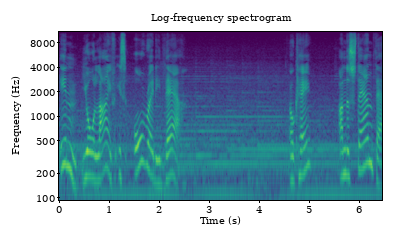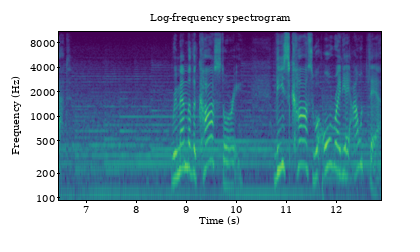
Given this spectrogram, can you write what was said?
in your life is already there. Okay? Understand that. Remember the car story. These cars were already out there.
